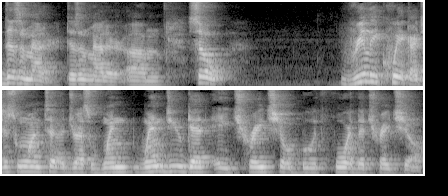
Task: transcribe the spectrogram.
Doesn't matter. Doesn't matter. Um, so really quick, I just wanted to address when when do you get a trade show booth for the trade show?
